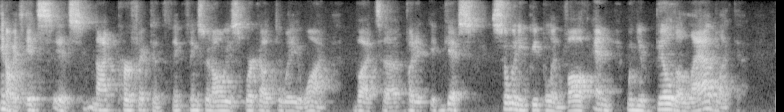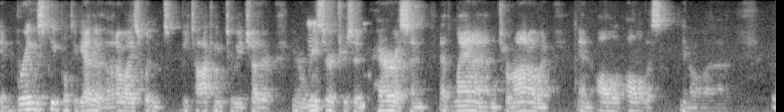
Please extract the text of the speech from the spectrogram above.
you know, it's it's it's not perfect, and th- things don't always work out the way you want but uh, but it, it gets so many people involved. And when you build a lab like that, it brings people together that otherwise wouldn't be talking to each other. You know, mm-hmm. researchers in Paris and Atlanta and Toronto and and all all of us, you know, uh,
